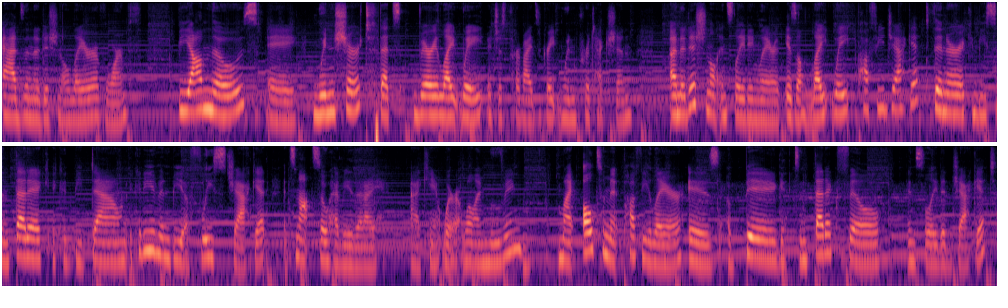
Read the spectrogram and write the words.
adds an additional layer of warmth. Beyond those, a wind shirt that's very lightweight. It just provides great wind protection. An additional insulating layer is a lightweight puffy jacket. Thinner, it can be synthetic, it could be down, it could even be a fleece jacket. It's not so heavy that I, I can't wear it while I'm moving. My ultimate puffy layer is a big synthetic fill insulated jacket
